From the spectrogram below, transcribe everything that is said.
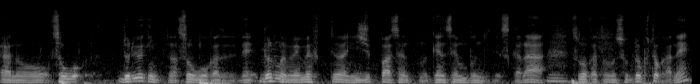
あの総合ドル預金というのは総合課税で、ドルの MMF っていうのは20%の源泉分離ですから、その方の所得とかね、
